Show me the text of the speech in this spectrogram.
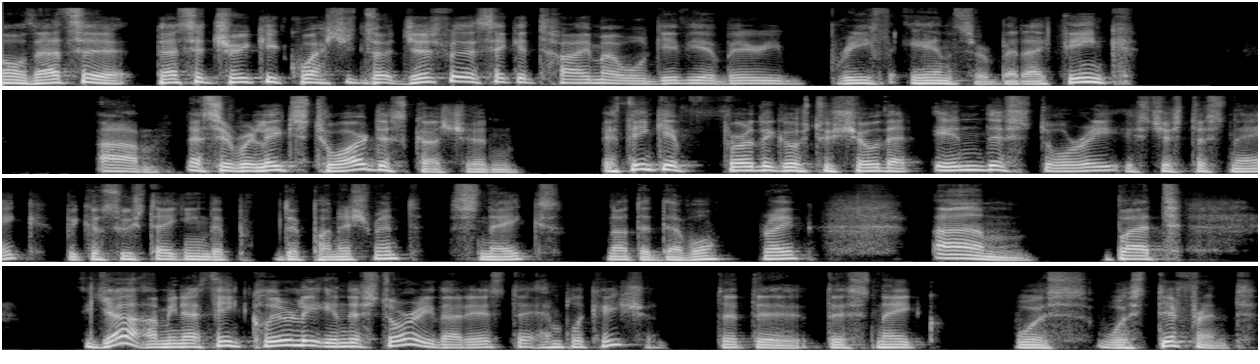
Oh, that's a that's a tricky question. So just for the sake of time, I will give you a very brief answer. But I think um, as it relates to our discussion, I think it further goes to show that in this story, it's just a snake because who's taking the the punishment? Snakes, not the devil, right? Um, but yeah, I mean, I think clearly in the story that is the implication that the the snake was was different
